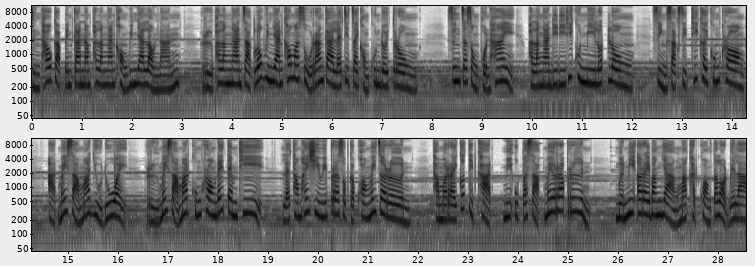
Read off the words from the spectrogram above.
จึงเท่ากับเป็นการนำพลังงานของวิญญาณเหล่านั้น หรือพลังงานจากโลกวิญญาณเข้ามาสู่ร่างกายและจิตใจของคุณโดยตรง ซึ่งจะส่งผลให้พลังงานดีๆ ที่คุณมีลดลง สิ่งศักดิ์สิทธิ์ที่เคยคุ้มครอง อาจไม่สามารถอยู่ด้วย หรือไม่สามารถคุ้มครองได้เต็มที่ และทำให้ชีวิตประสบกับความไม่เจริญทำอะไรก็ติดขัด มีอุปสรรคไม่ราบรื่น เหมือนมีอะไรบางอย่างมาขัดขวางตลอดเวลา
